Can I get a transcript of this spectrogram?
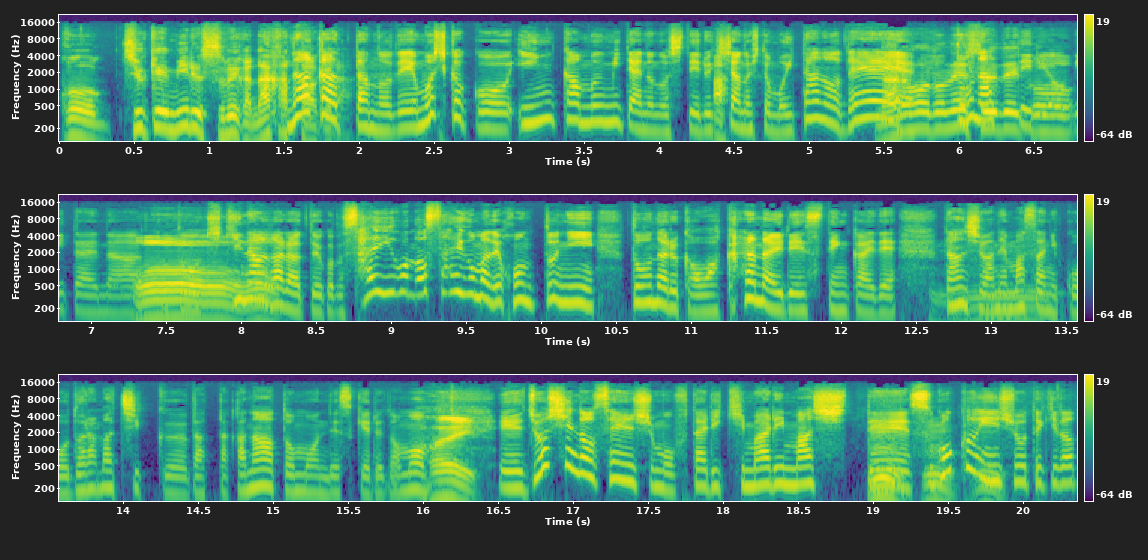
こう中継見る術がなかったなかったので、もしくはこうインカムみたいなのをしている記者の人もいたので、なるほどね。どうなっているよみたいなことを聞きながらということ、最後の最後まで本当にどうなるかわからないレース展開で、男子はね、まさにこうドラマチックだったかなと思うんですけれども、はい、えー、女子の選手も2人決まりまして、すごく印象的だっ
